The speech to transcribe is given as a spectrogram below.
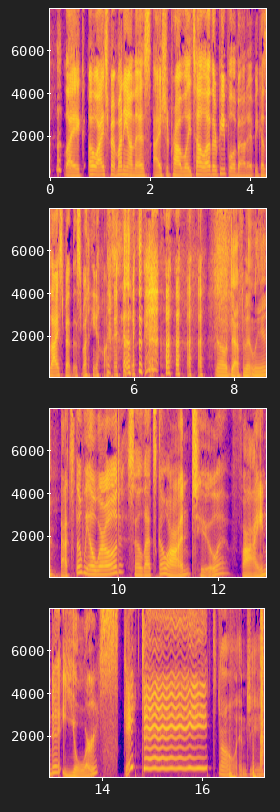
like, oh, I spent money on this. I should probably tell other people about it because I spent this money on it. No, definitely. That's the wheel world. So let's go on to find your skate date. Oh, MG.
